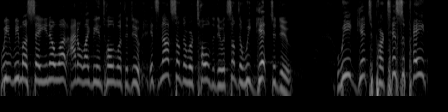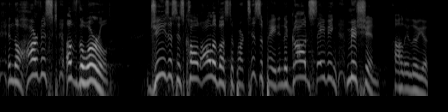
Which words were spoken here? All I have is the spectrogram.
we, we must say, you know what, I don't like being told what to do. It's not something we're told to do, it's something we get to do. we get to participate in the harvest of the world. Jesus has called all of us to participate in the God saving mission. Hallelujah.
